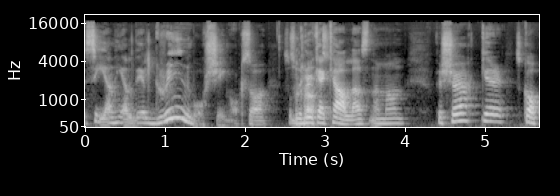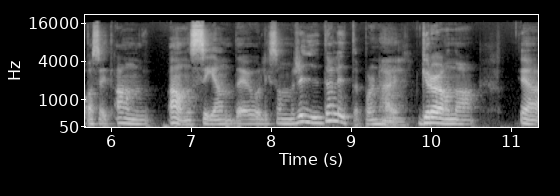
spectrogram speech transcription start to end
se en hel del greenwashing också. Som Såklart. det brukar kallas när man försöker skapa sig ett an, anseende och liksom rida lite på den här mm. gröna, eh,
